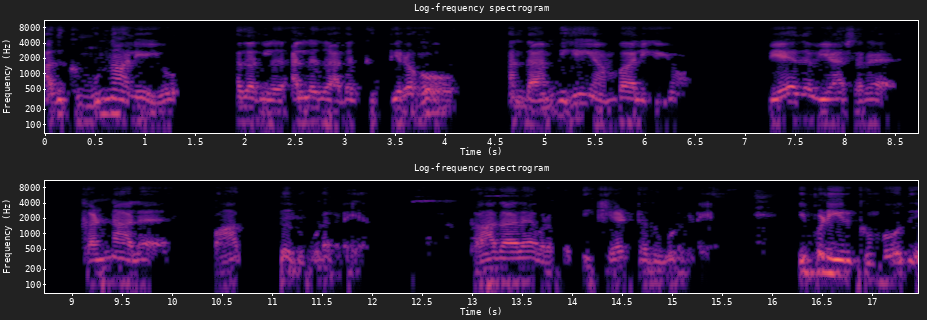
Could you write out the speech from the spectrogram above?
அதுக்கு முன்னாலேயோ அதல்ல அல்லது அதற்கு பிறகோ அந்த அம்பிகையும் அம்பாலிகையும் வேத வியாசரை கண்ணால பார்த்தது கூட கிடையாது. காதால அவரை பத்தி கேட்டது கூட கிடையாது. இப்படி இருக்கும்போது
